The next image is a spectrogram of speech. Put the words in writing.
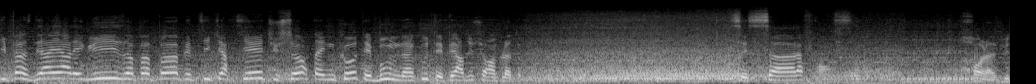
qui passe derrière l'église, hop hop hop, les petits quartiers, tu sors, t'as une côte et boum, d'un coup t'es perdu sur un plateau. C'est ça la France. Oh la vue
